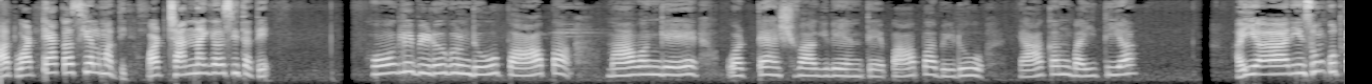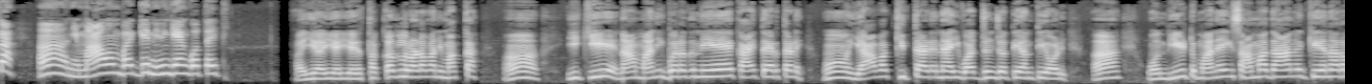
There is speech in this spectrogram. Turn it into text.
ಮತ್ ಹೊಟ್ಟೆ ಕಸಿಯಲ್ ಮತ್ತೆ? ಹೊಟ್ಟೆ ಚೆನ್ನಾಗಿ ಹಸಿತತಿ ಹೋಗ್ಲಿ ಬಿಡುಗುಂಡು ಪಾಪ. ಮಾವಂಗೆ ಹೊಟ್ಟೆ ಹಶ್ವಾಗಿದೆ ಅಂತೆ. ಪಾಪ ಬಿಡು. ಯಾಕಂಗ್ ಬೈತೀಯ? ಅಯ್ಯ, ನೀನ್ ಸುಮ್ ಕುತ್ಕ. ಹಾ ನಿಮ್ ಮಾವನ್ ಬಗ್ಗೆ ನಿನ್ಗೆ ಹೆಂಗ್ ಗೊತ್ತೈತಿ ಅಯ್ಯ ಅಯ್ಯ ಅಯ್ಯ ತಕ್ಕದ್ಲು ನೋಡವ ನಿಮ್ಮ ಅಕ್ಕ. ಹಾ ಈಕಿ ನಾ ಮನಿಗ್ ಬರೋದನ್ನೇ ಕಾಯ್ತಾ ಇರ್ತಾಳೆ. ಹ್ಮ್ ಯಾವಾಗ ಕಿತ್ತಾಡೆನ ಈ ವಜ್ಜನ್ ಜೊತೆ ಅಂತ ಹೇಳಿ ಆ, ಒಂದ್ ಈಟ್ ಮನೆಗೆ ಸಮಾಧಾನಕ್ಕೆ ಏನಾರ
